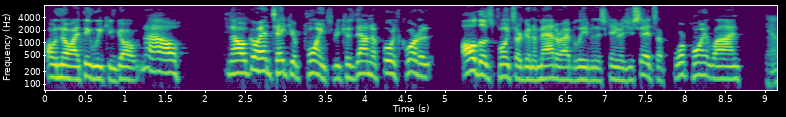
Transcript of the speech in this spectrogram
"Oh no, I think we can go." No, no, go ahead and take your points because down the fourth quarter, all those points are going to matter. I believe in this game, as you say, it's a four point line. Yeah.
